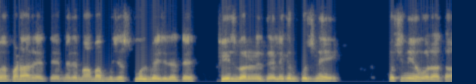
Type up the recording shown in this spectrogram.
पढ़ा रहे थे, मेरे माँ बाप मुझे स्कूल भेज रहे थे। फ़ीस भर रहे थे, लेकिन कुछ नहीं कुछ नहीं हो रहा था।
